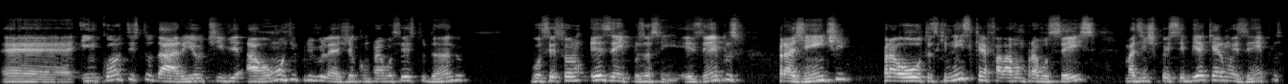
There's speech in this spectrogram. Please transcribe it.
É, enquanto estudaram e eu tive a honra e o privilégio de acompanhar você estudando, vocês foram exemplos, assim, exemplos para gente, para outros que nem sequer falavam para vocês, mas a gente percebia que eram exemplos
